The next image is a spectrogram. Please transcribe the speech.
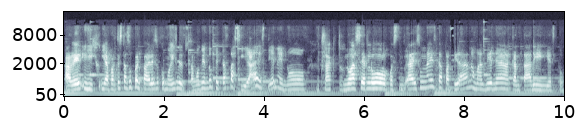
a ver, y, y aparte está súper padre eso, como dices, estamos viendo qué capacidades tiene, no, Exacto. no hacerlo, pues ah, es una discapacidad, nomás viene a cantar y esto.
